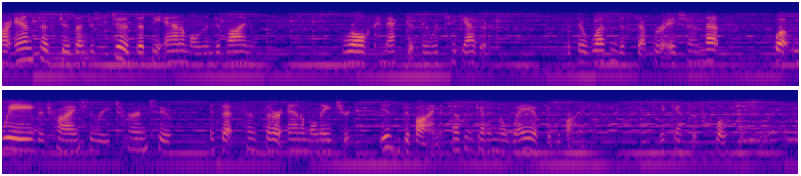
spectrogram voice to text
Our ancestors understood that the animal and divine were all connected, they were together, that there wasn't a separation. And that's what we are trying to return to is that sense that our animal nature is divine. It doesn't get in the way of the divine. It gets us closer to it.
